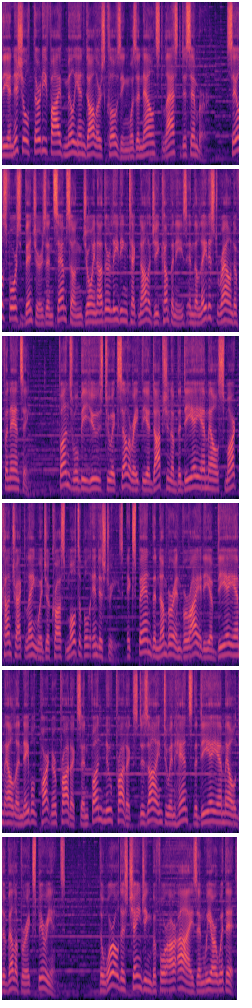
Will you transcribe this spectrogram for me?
The initial $35 million closing was announced last December. Salesforce Ventures and Samsung join other leading technology companies in the latest round of financing. Funds will be used to accelerate the adoption of the DAML smart contract language across multiple industries, expand the number and variety of DAML-enabled partner products and fund new products designed to enhance the DAML developer experience. The world is changing before our eyes and we are with it.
